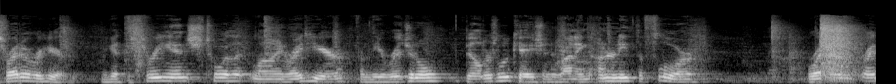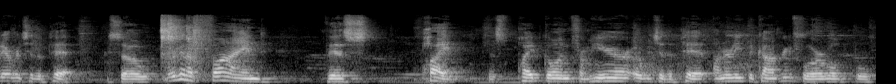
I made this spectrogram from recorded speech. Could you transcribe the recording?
It's right over here. We get the three inch toilet line right here from the original builder's location running underneath the floor right, right over to the pit. So we're going to find this pipe, this pipe going from here over to the pit underneath the concrete floor. We'll, we'll,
